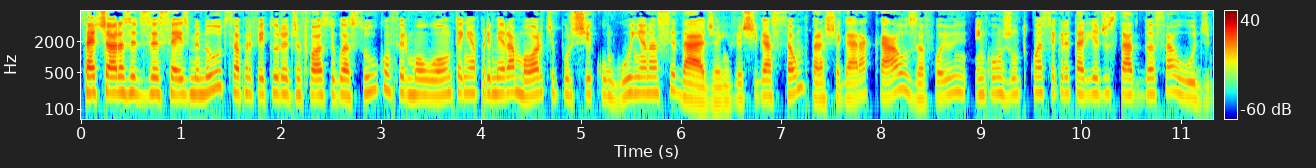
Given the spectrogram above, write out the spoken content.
Sete horas e 16 minutos, a Prefeitura de Foz do Iguaçu confirmou ontem a primeira morte por chikungunya na cidade. A investigação para chegar à causa foi em conjunto com a Secretaria de Estado da Saúde.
